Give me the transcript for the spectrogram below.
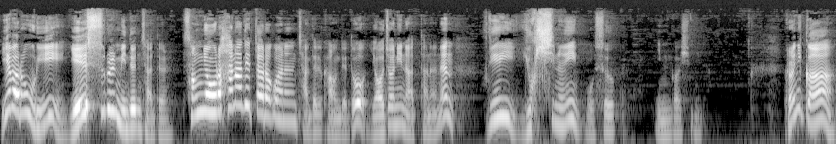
이게 바로 우리 예수를 믿은 자들, 성령으로 하나 됐다라고 하는 자들 가운데도 여전히 나타나는 우리의 육신의 모습인 것입니다. 그러니까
